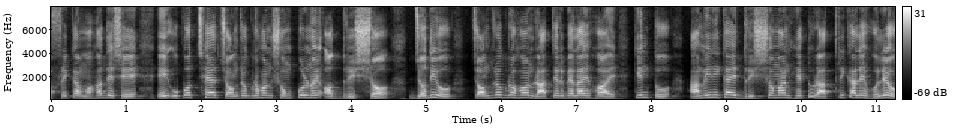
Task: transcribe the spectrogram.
আফ্রিকা মহাদেশে এই উপচ্ছায়া চন্দ্রগ্রহণ সম্পূর্ণই অদৃশ্য। যদিও চন্দ্রগ্রহণ রাতের বেলায় হয়, কিন্তু আমেরিকায় দৃশ্যমান হেতু রাত্রিকালে হলেও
